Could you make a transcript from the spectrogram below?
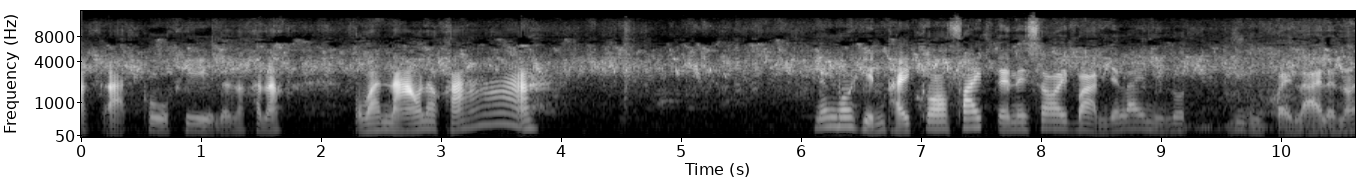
อากาศโพเพแล้วนะคะนะเพราะว่าหนาวแล้วค่ะ ยังบ่เห็นไผกอไฟแต่ในซอยบ้านยะไล่มีรถวิ่งไปหลายแล้วเนาะ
